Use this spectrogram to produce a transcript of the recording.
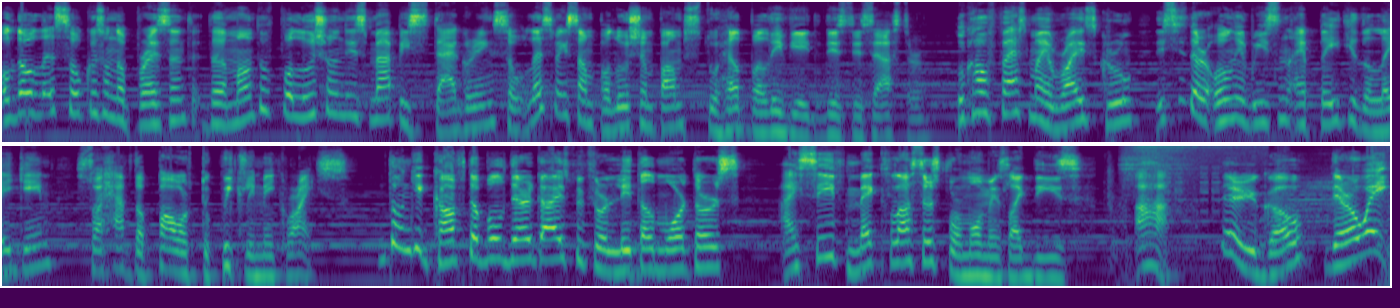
Although let's focus on the present, the amount of pollution on this map is staggering, so let's make some pollution pumps to help alleviate this disaster. Look how fast my rice grew, this is the only reason I played the late game, so I have the power to quickly make rice. Don't get comfortable there guys with your little mortars, I save mech clusters for moments like these. Ah, there you go, they're awake!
